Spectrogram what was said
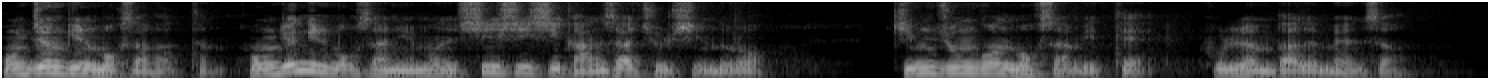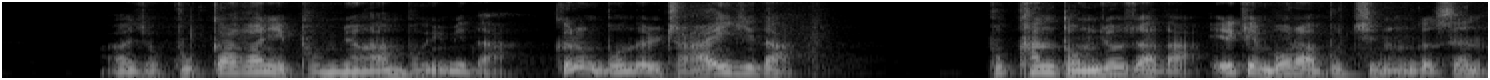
홍정길 목사 같은, 홍정길 목사님은 CCC 간사 출신으로 김중곤 목사 밑에 훈련받으면서 아주 국가관이 분명한 분입니다. 그런 분을 좌익이다. 북한 동조자다. 이렇게 몰아붙이는 것은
